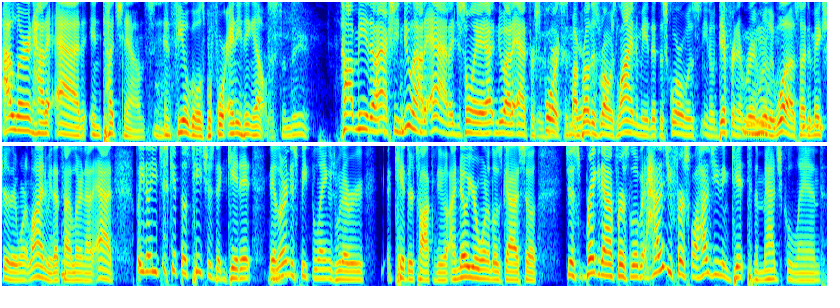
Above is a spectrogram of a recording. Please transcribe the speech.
I learned how to add in touchdowns and field goals before anything else Yes, indeed. Taught me that I actually knew how to add. I just only knew how to add for sports because Exactly, my yeah. brothers were always lying to me that the score was, you know, different. It re- really mm-hmm. was. So I had to make sure they weren't lying to me. That's how I learned how to add. But you know, you just get those teachers that get it. They mm-hmm. learn to speak the language, whatever kid they're talking to. I know you're one of those guys. So just break it down first a little bit. How did you first of all? How did you even get to the magical land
